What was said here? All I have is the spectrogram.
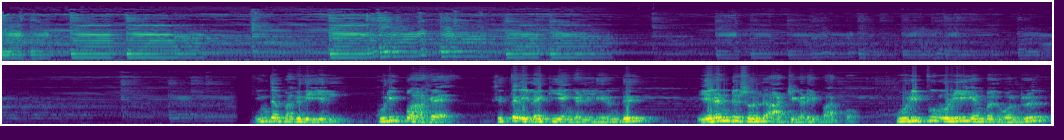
இந்த பகுதியில் குறிப்பாக சித்தர் இலக்கியங்களில் இருந்து இரண்டு சொல் ஆட்சிகளை பார்ப்போம். குறிப்பு மொழி என்பது ஒன்று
